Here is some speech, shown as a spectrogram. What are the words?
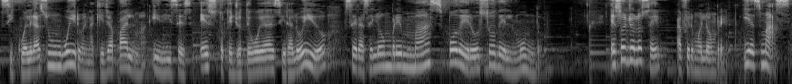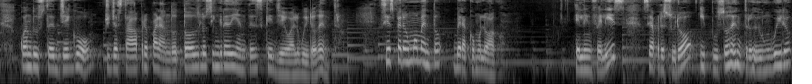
si cuelgas un guiro en aquella palma y dices esto que yo te voy a decir al oído, serás el hombre más poderoso del mundo. Eso yo lo sé, afirmó el hombre. Y es más, cuando usted llegó, yo ya estaba preparando todos los ingredientes que lleva el guiro dentro. Si espera un momento, verá cómo lo hago. El infeliz se apresuró y puso dentro de un guiro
